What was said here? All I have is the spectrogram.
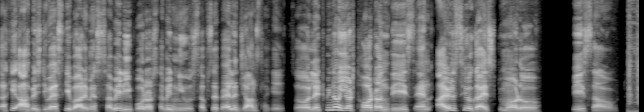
ताकि आप इस डिवाइस के बारे में सभी रिपोर्ट और सभी न्यूज़ सबसे पहले जान सके। So let me know your thought on this and I will see you guys tomorrow peace out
